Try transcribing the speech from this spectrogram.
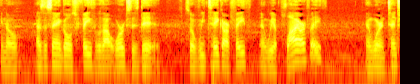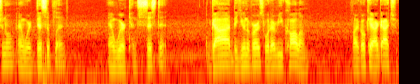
You know, as the saying goes, faith without works is dead. So if we take our faith and we apply our faith and we're intentional and we're disciplined and we're consistent, God, the universe, whatever you call them, like, okay, I got you.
